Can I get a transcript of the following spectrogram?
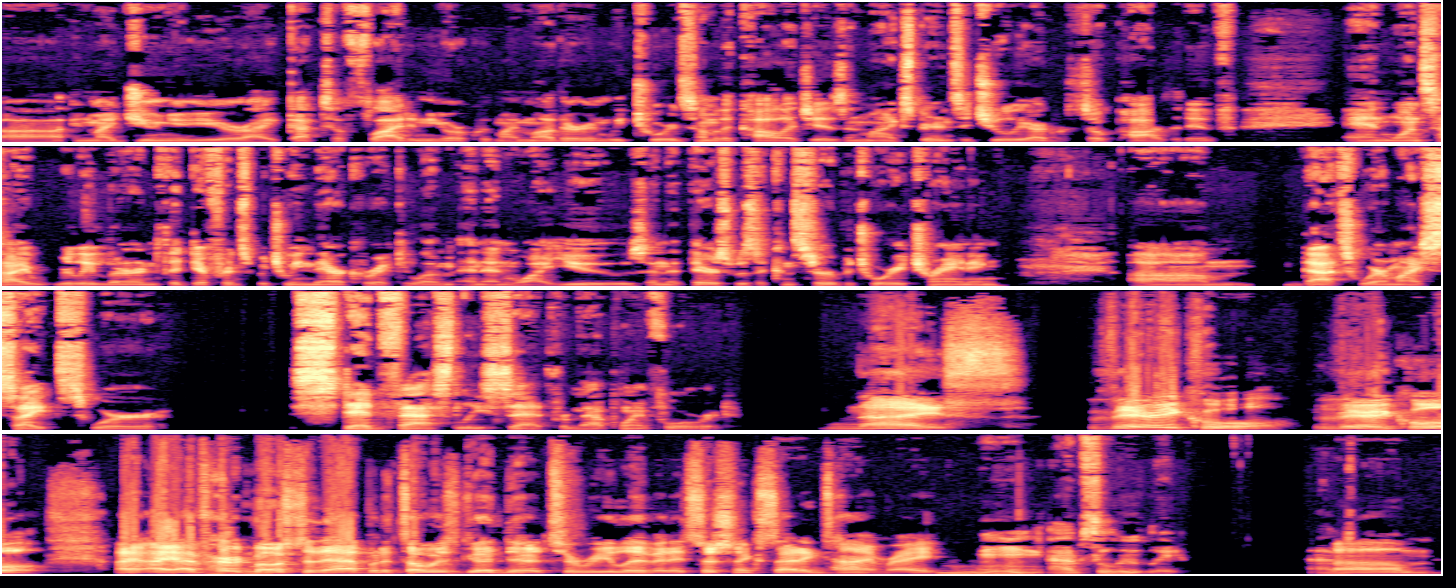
uh, in my junior year, I got to fly to New York with my mother, and we toured some of the colleges. And my experience at Juilliard was so positive and once I really learned the difference between their curriculum and NYU's, and that theirs was a conservatory training, um, that's where my sights were steadfastly set from that point forward. Nice. Very cool. Very cool. I, have heard most of that, but it's always good to, to relive it. It's such an exciting time, right? Mm-hmm. Absolutely. Absolutely. Um,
